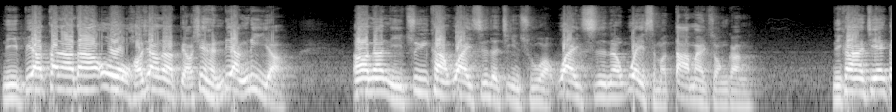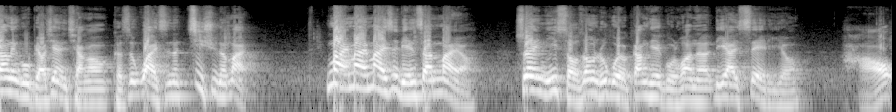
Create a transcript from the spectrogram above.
你不要看到它哦，好像呢表现很亮丽啊。然后呢，你注意看外资的进出啊，外资呢为什么大卖中钢？你看看今天钢铁股表现很强哦，可是外资呢继续的卖，卖卖卖是连三卖啊，所以你手中如果有钢铁股的话呢，厉害塞里哦。好，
